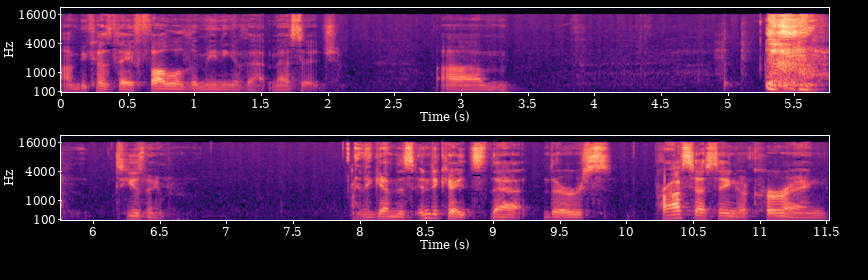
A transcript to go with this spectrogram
um, because they follow the meaning of that message. Um, excuse me. And again, this indicates that there's processing occurring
